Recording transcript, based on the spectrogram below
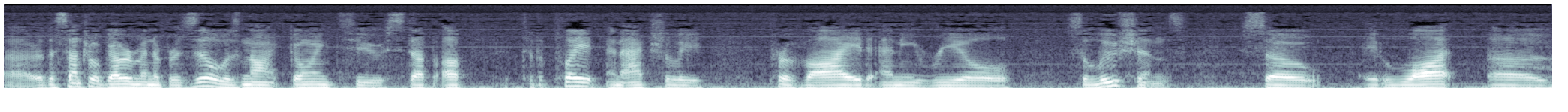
uh, or the central government of Brazil was not going to step up to the plate and actually provide any real solutions. So a lot of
